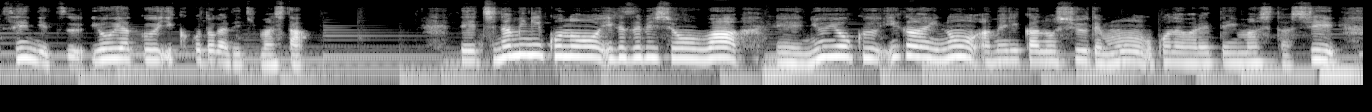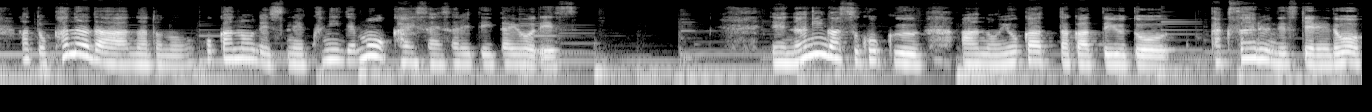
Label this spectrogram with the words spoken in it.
先月ようやく行くことができました。でちなみにこのエグゼビションは、えー、ニューヨーク以外のアメリカの州でも行われていましたしあとカナダなどの他のですね国でも開催されていたようです。で何がすごくあの良かったかっていうとたくさんあるんですけれど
